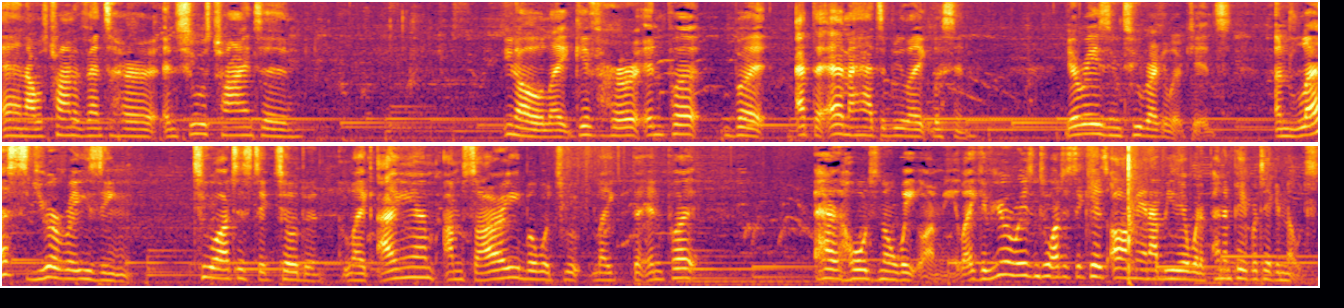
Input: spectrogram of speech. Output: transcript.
and I was trying to vent to her, and she was trying to, you know, like give her input, but at the end, I had to be like, listen you're raising two regular kids. Unless you're raising two autistic children like I am, I'm sorry, but what you like the input has, holds no weight on me. Like if you're raising two autistic kids, oh man, I'd be there with a pen and paper taking notes.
